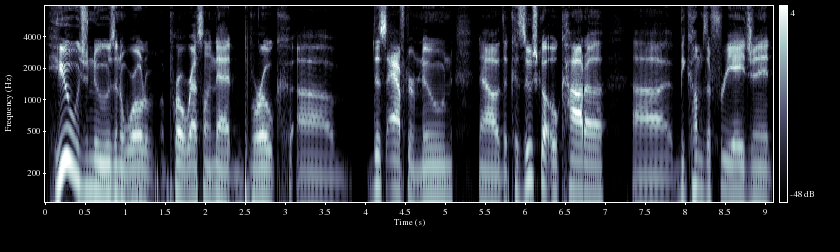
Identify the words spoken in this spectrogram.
huge news in the world of pro wrestling that broke uh, this afternoon. Now, the Kazuchika Okada uh, becomes a free agent.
